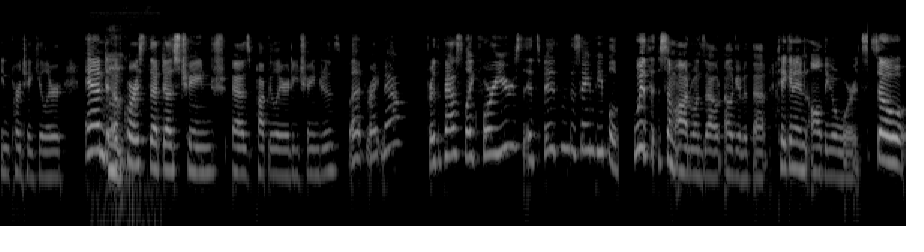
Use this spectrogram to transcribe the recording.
in particular. And mm. of hmm. course, that does change as popularity changes. But right now, for the past like four years, it's been the same people, with some odd ones out, I'll give it that, taking in all the awards. So,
